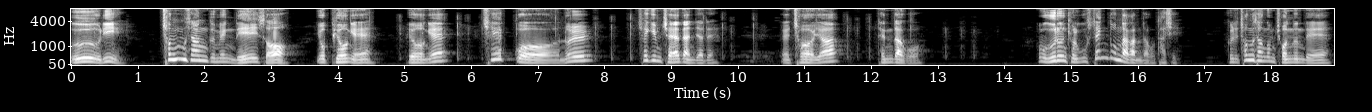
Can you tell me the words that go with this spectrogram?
을이 청산금액 내에서 요 병에 병에 채권을 책임져야 돼, 안 져야 돼? 예, 져야 된다고. 그럼 을은 결국 생돈 나간다고, 다시. 그래서 청산금 줬는데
